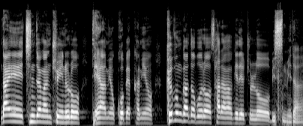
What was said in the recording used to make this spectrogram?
나의 진정한 주인으로 대하며 고백하며 그분과 더불어 살아가게 될 줄로 믿습니다.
